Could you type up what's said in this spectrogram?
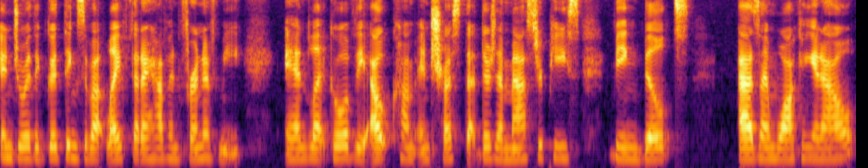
enjoy the good things about life that I have in front of me and let go of the outcome and trust that there's a masterpiece being built as I'm walking it out.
